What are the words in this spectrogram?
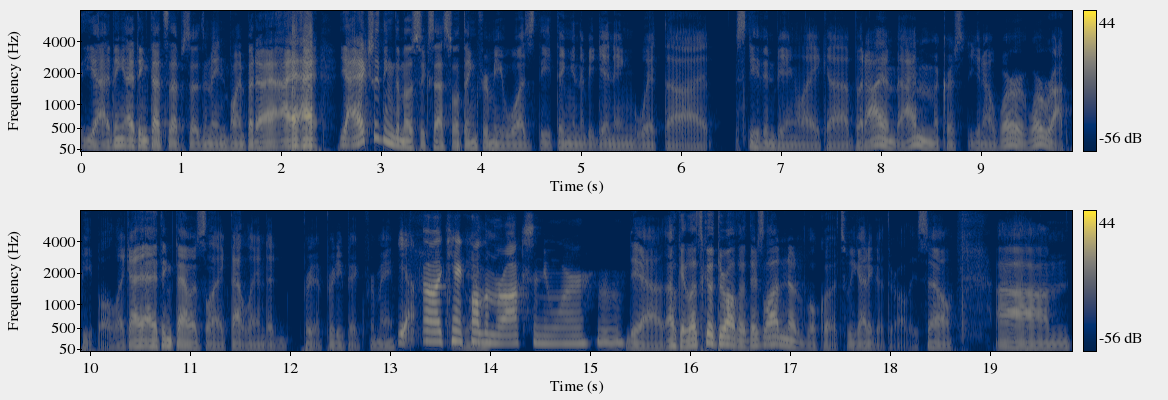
yeah, I think I think that's the episode's main point. But I, I, I yeah, I actually think the most successful thing for me was the thing in the beginning with uh Steven being like, uh, but I'm I'm a Chris. You know, we're we're rock people. Like I, I think that was like that landed pretty pretty big for me. Yeah. Oh, I can't call them rocks anymore. Hmm. Yeah. Okay. Let's go through all the. There's a lot of notable quotes. We got to go through all these. So, um,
